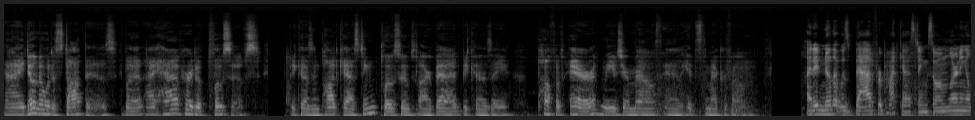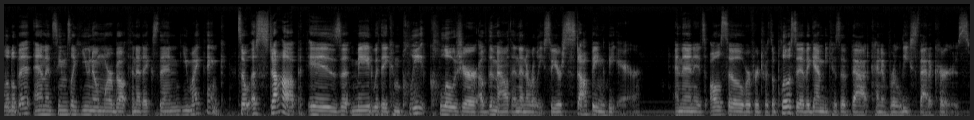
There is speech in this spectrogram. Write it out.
I don't know what a stop is, but I have heard of plosives because in podcasting, plosives are bad because a puff of air leaves your mouth and hits the microphone. I didn't know that was bad for podcasting, so I'm learning a little bit, and it seems like you know more about phonetics than you might think. So, a stop is made with a complete closure of the mouth and then a release. So, you're stopping the air. And then it's also referred to as a plosive, again, because of that kind of release that occurs.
